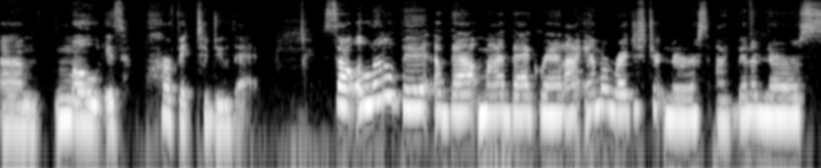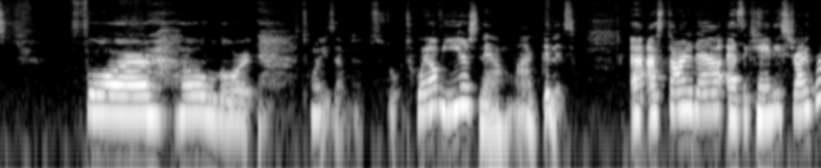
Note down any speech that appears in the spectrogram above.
um, mode is perfect to do that. So, a little bit about my background I am a registered nurse. I've been a nurse for, oh Lord, 27, 12 years now. My goodness. I started out as a candy striper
